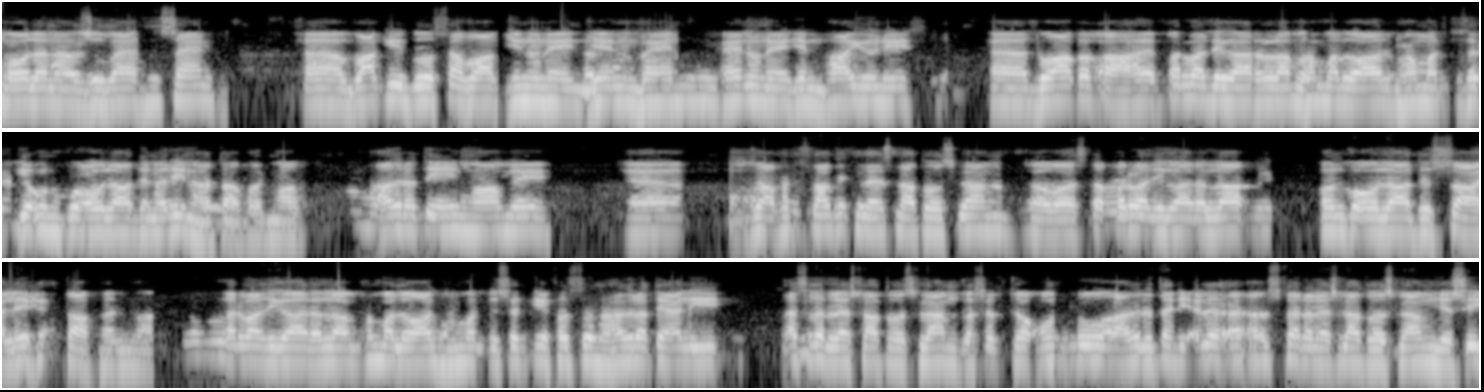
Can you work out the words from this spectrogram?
مولانا زبیر حسین باقی دوست احباب جنہوں نے جن بہن بہنوں نے جن بھائیوں نے دعا کا کہا ہے پروردگار اللہ محمد و آل محمد کی کے ان کو اولاد نرین عطا فرما۔ حضرت امام آ، صادق علیہ الصلوۃ والسلام کا واسطہ پروردگار اللہ ان کو اولاد صالح عطا فرما۔ پروردگار اللہ محمد و آل محمد کی ذات کے خصوصاً حضرت علی اصغر علیہ الصلوۃ والسلام کا صدقہ ان کو حضرت علی اصغر علیہ الصلوۃ والسلام جیسی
